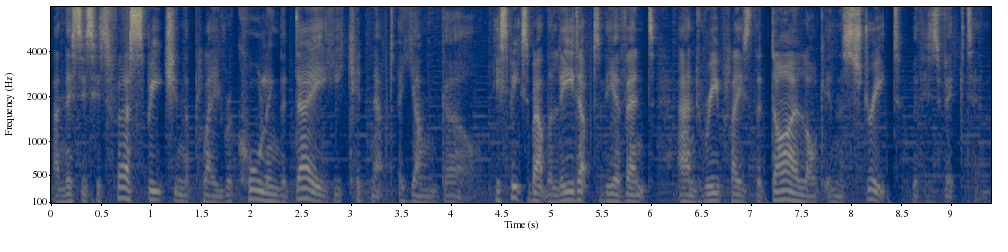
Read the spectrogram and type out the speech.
and this is his first speech in the play recalling the day he kidnapped a young girl. He speaks about the lead up to the event and replays the dialogue in the street with his victim.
